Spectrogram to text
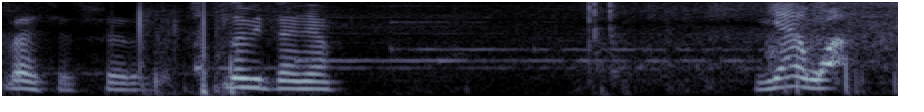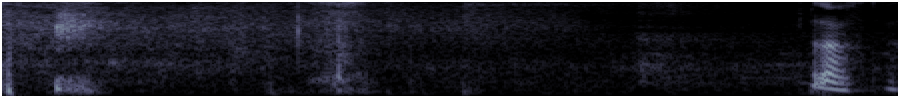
weź jeszcze jeden. Do widzenia. Miała! Proste.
